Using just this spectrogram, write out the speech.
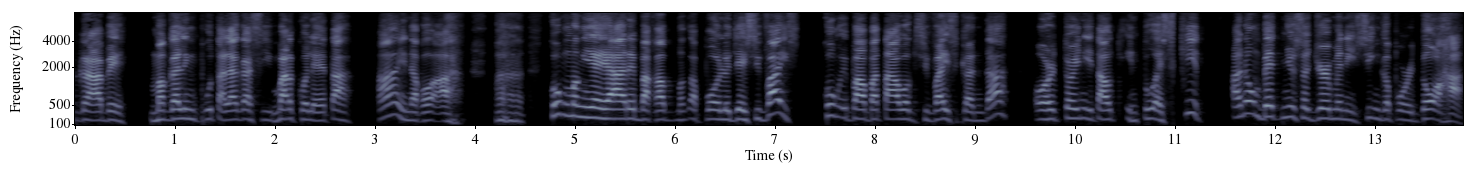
grabe. Magaling po talaga si Marcoleta. Ay, nako, ah, kung mangyayari baka mag-apologize si Vice, kung ipapatawag si Vice Ganda or turn it out into a skit. Anong bet nyo sa Germany, Singapore, Doha?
